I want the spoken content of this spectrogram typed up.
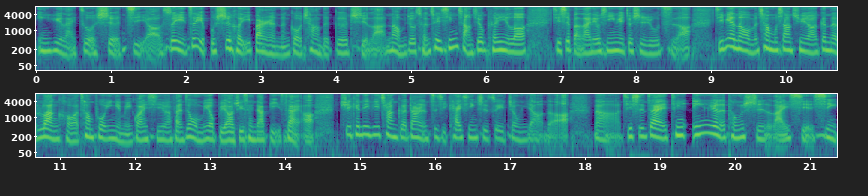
音域来做设计啊。所以这也不适合一般人能够唱的歌曲啦。那我们就纯粹。欣赏就可以了。其实本来流行音乐就是如此啊，即便呢我们唱不上去啊，跟着乱口啊，唱破音也没关系嘛，反正我们又不要去参加比赛啊。去 KTV 唱歌，当然自己开心是最重要的啊。那其实，在听音乐的同时来写信，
